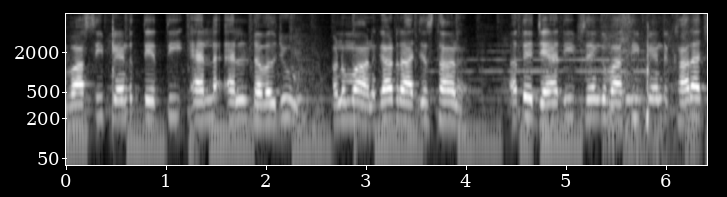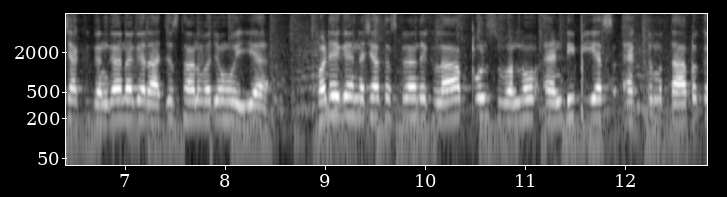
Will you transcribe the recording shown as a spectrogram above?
ਵਾਸੀ ਪਿੰਡ 33 LLW ਹਨੂਮਾਨਗੜ੍ਹ, ਰਾਜਸਥਾਨ ਅਤੇ ਜੈਦੀਪ ਸਿੰਘ, ਵਾਸੀ ਪਿੰਡ ਖਾਰਾ ਚੱਕ ਗੰਗਾਨਗਰ, ਰਾਜਸਥਾਨ ਵਜੋਂ ਹੋਈ ਹੈ। ਫੜੇ ਗਏ ਨਸ਼ਾ ਤਸਕਰਾਂ ਦੇ ਖਿਲਾਫ ਪੁਲਿਸ ਵੱਲੋਂ ਐਨਡੀਪੀਐਸ ਐਕਟ ਮੁਤਾਬਕ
